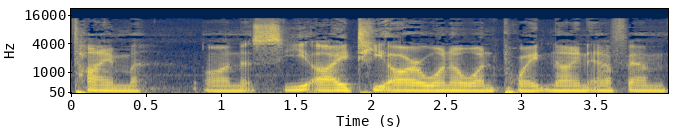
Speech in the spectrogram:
Time on CITR 101.9 FM.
